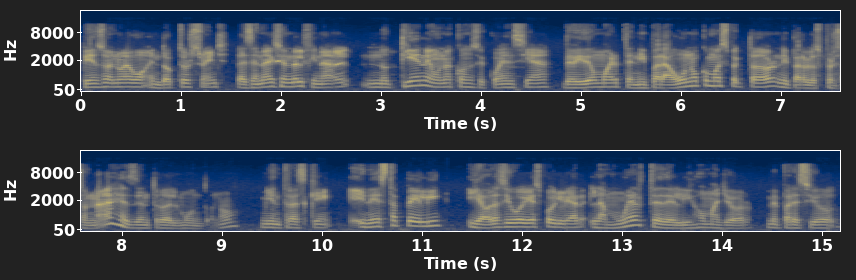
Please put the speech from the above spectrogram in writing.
pienso de nuevo en Doctor Strange, la escena de acción del final no tiene una consecuencia de vida o muerte, ni para uno como espectador, ni para los personajes dentro del mundo, ¿no? Mientras que en esta peli, y ahora sí voy a spoilear, la muerte del hijo mayor me pareció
